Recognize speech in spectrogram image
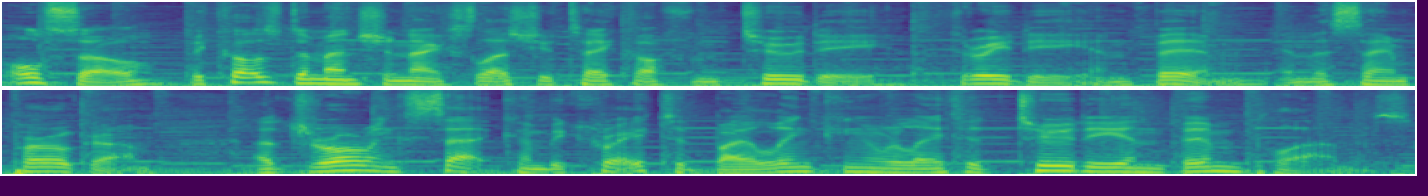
Also, because Dimension X lets you take off from 2D, 3D and BIM in the same program, a drawing set can be created by linking related 2D and BIM plans.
